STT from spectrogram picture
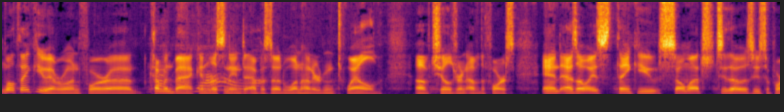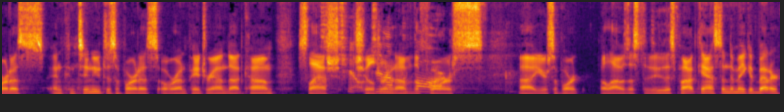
Well, thank you everyone for uh, coming back and listening to episode 112 of Children of the Force. And as always, thank you so much to those who support us and continue to support us over on patreon.com slash children of the force. Uh, your support allows us to do this podcast and to make it better.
